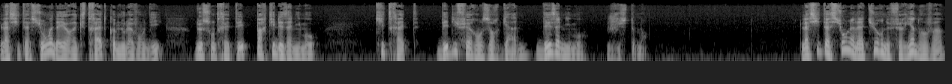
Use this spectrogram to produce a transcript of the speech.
La citation est d'ailleurs extraite, comme nous l'avons dit, de son traité Partie des animaux, qui traite des différents organes des animaux, justement. La citation La nature ne fait rien en vain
